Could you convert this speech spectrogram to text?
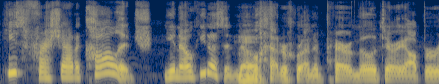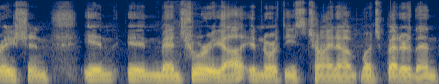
he's fresh out of college you know he doesn't know mm. how to run a paramilitary operation in in manchuria in northeast china much better than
